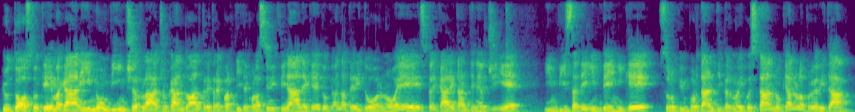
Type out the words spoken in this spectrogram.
piuttosto che magari non vincerla giocando altre tre partite con la semifinale che è andata e ritorno e sprecare tante energie in vista degli impegni che sono più importanti per noi quest'anno, che hanno la priorità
